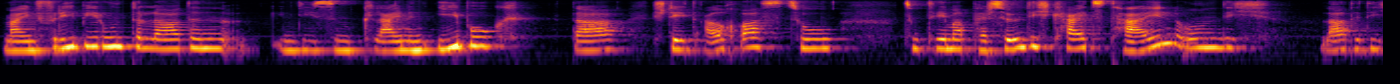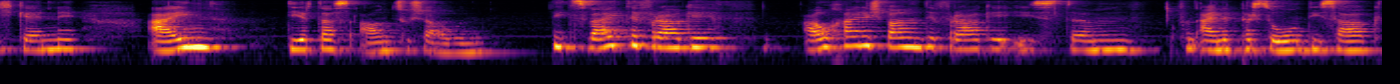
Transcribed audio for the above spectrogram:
mein Freebie runterladen in diesem kleinen E-Book. Da steht auch was zu, zum Thema Persönlichkeitsteil und ich lade dich gerne ein, dir das anzuschauen. Die zweite Frage, auch eine spannende Frage, ist ähm, von einer Person, die sagt,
